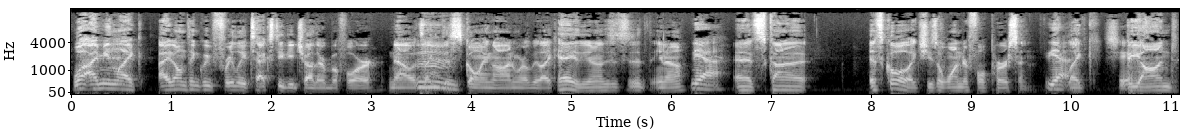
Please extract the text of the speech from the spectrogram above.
Well, I mean, like, I don't think we've freely texted each other before. Now it's Mm. like this going on where we'll be like, hey, you know, this is, you know? Yeah. And it's kind of, it's cool. Like, she's a wonderful person. Yeah, Like, she is. beyond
